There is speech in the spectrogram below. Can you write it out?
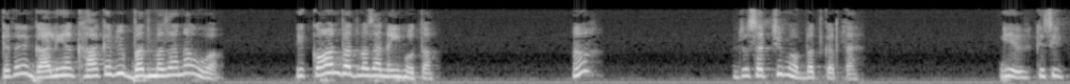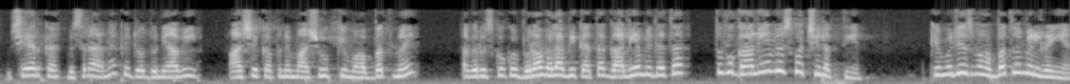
کہتے ہیں گالیاں کھا کے بھی بد مزہ نہ ہوا۔ یہ کون بد مزہ نہیں ہوتا؟ ہاں؟ جو سچی محبت کرتا ہے۔ یہ کسی شیر کا مصرا ہے نا کہ جو دنیاوی عاشق اپنے معشوق کی محبت میں اگر اس کو کوئی برا بھلا بھی کہتا گالیاں بھی دیتا ہے، تو وہ گالیاں بھی اس کو اچھی لگتی ہیں کہ مجھے اس محبت میں مل رہی ہیں۔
